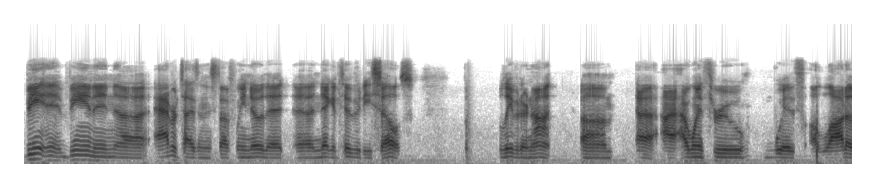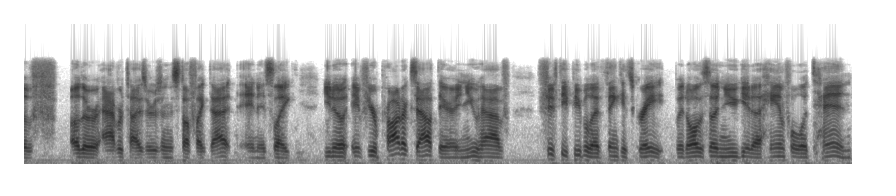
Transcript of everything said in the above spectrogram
being being in uh, advertising and stuff, we know that uh, negativity sells. Believe it or not, um, uh, I, I went through with a lot of other advertisers and stuff like that, and it's like, you know, if your product's out there and you have 50 people that think it's great, but all of a sudden you get a handful of 10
